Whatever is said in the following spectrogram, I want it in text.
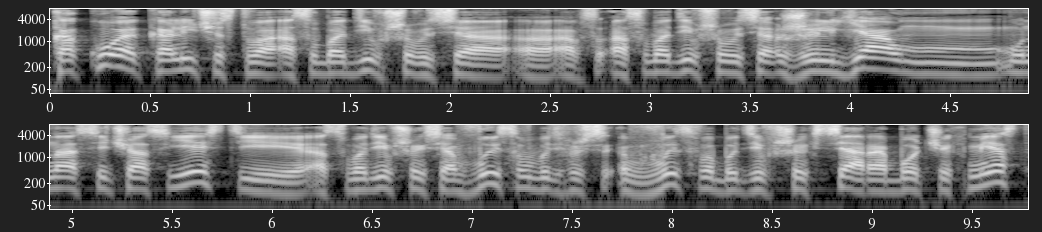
какое количество освободившегося, освободившегося жилья у нас сейчас есть и освободившихся, высвободившихся, высвободившихся рабочих мест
